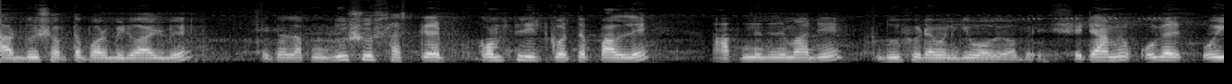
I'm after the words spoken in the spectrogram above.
আর দুই সপ্তাহ পর ভিডিও আসবে, সেটা হলো আপনি দুশো সাবস্ক্রাইব কমপ্লিট করতে পারলে আপনাদের মাঝে দুশো ডায়মন্ড কীভাবে হবে। সেটা আমি ওই ওই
